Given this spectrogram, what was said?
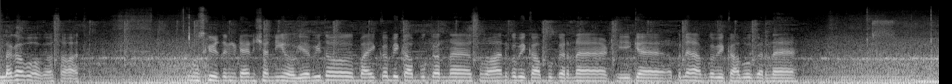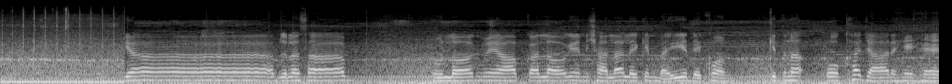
लगा हुआ होगा साथ। उसकी इतनी टेंशन नहीं होगी। अभी तो बाइक को भी काबू करना है, सामान को भी काबू करना है, ठीक है, अपने आप को भी काबू करना है। क्या अब्दुल्ला साहब व्लॉग में आप कल आओगे इन लेकिन भाई ये देखो हम कितना ओखा जा रहे हैं।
